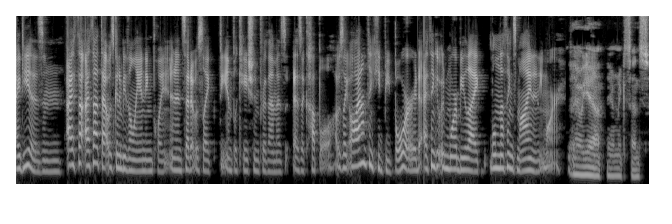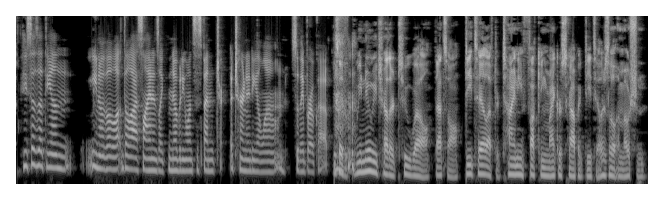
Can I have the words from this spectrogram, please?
ideas. And I thought, I thought that was going to be the landing point, And instead it was like the implication for them as, as a couple. I was like, oh, I don't think he'd be bored. I think it would more be like, well, nothing's mine anymore. Oh yeah, yeah, makes sense. He says at the end, you know, the the last line is like nobody wants to spend ter- eternity alone, so they broke up. He said we knew each other too well. That's all. Detail after tiny fucking microscopic detail. There's a little emotion.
